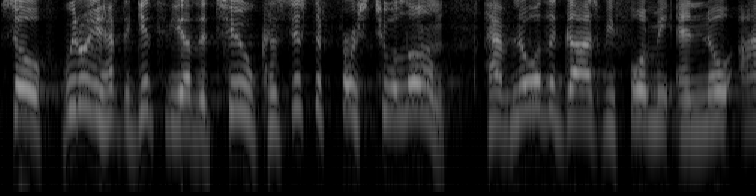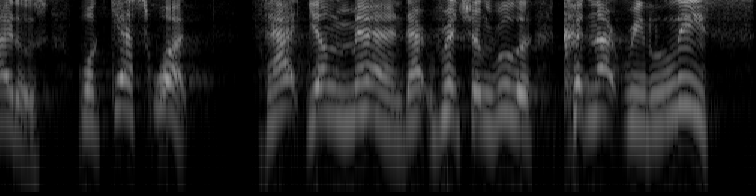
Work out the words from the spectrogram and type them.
So we don't even have to get to the other two because just the first two alone have no other gods before me and no idols. Well, guess what? That young man, that rich young ruler, could not release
